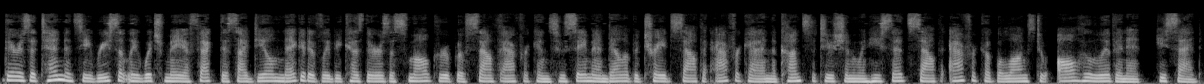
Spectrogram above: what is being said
There is a tendency recently which may affect this ideal negatively because there is a small group of South Africans who say Mandela betrayed South Africa and the Constitution when he said South Africa belongs to all who live in it, he said.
